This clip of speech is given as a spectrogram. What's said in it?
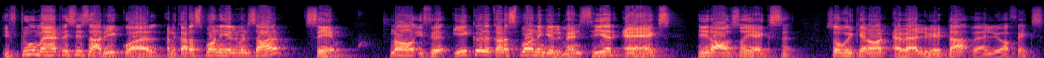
if two matrices are equal and corresponding elements are same. Now if equal corresponding elements here x, here also x. So we cannot evaluate the value of x.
